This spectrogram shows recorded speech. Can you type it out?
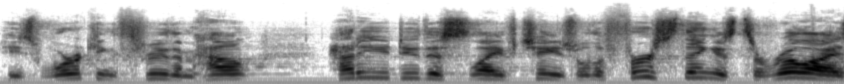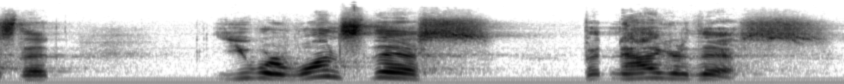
he's working through them. How, how do you do this life change? Well, the first thing is to realize that you were once this, but now you're this.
